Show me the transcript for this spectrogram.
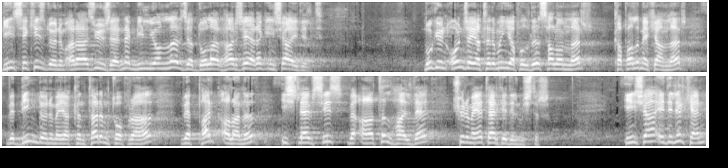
1008 dönüm arazi üzerine milyonlarca dolar harcayarak inşa edildi. Bugün onca yatırımın yapıldığı salonlar, kapalı mekanlar ve bin dönüme yakın tarım toprağı ve park alanı işlevsiz ve atıl halde çürümeye terk edilmiştir. İnşa edilirken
